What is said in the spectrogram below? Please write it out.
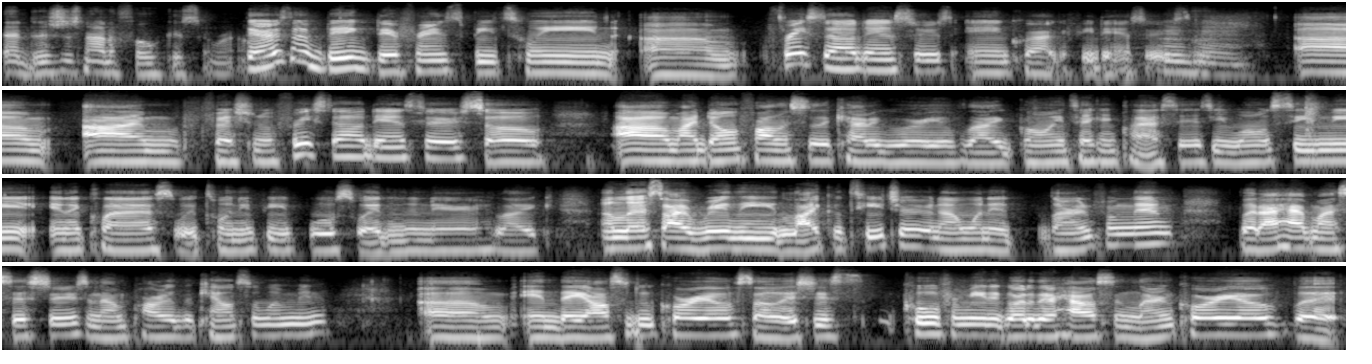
that there's just not a focus around? Um, There's a big difference between um, freestyle dancers and choreography dancers. Um, I'm a professional freestyle dancer, so um, I don't fall into the category of like going taking classes. You won't see me in a class with 20 people sweating in there, like unless I really like a teacher and I want to learn from them. But I have my sisters, and I'm part of the council women. Um, and they also do choreo, so it's just cool for me to go to their house and learn choreo. But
